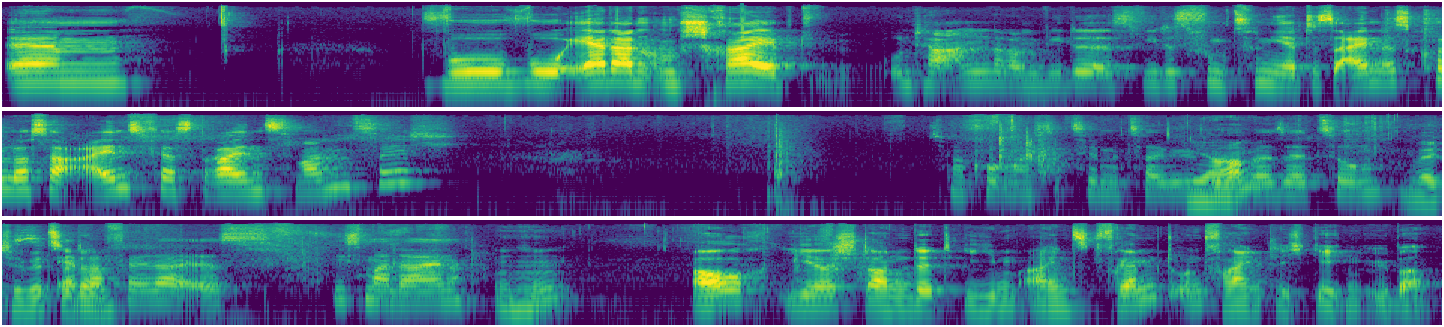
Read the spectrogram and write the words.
Ähm, wo, wo er dann umschreibt, unter anderem, wie das, wie das funktioniert. Das eine ist Kolosser 1, Vers 23. Mal gucken, was jetzt hier mit zwei Bibelübersetzungen. Ja. Welche willst du denn? ist. Lies mal deine. Mhm. Auch ihr standet ihm einst fremd und feindlich gegenüber,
